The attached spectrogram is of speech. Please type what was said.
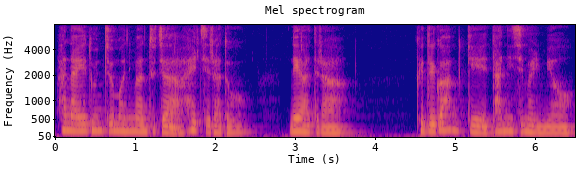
하나의 돈주머니만 두자 할지라도 내 아들아 그들과 함께 다니지 말며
